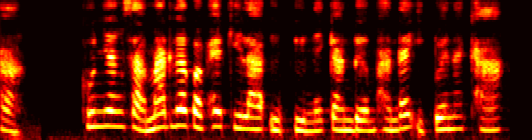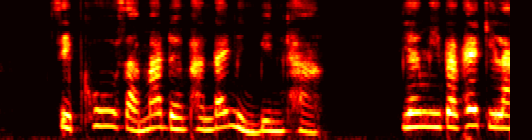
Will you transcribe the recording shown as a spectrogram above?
ค่ะ คุณยังสามารถเลือกประเภทกีฬาอื่น ๆ ในการเดิมพันได้อีกด้วยนะคะ 10 คู่สามารถเดิมพันได้ 1 บินค่ะ ยังมีประเภทกีฬา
